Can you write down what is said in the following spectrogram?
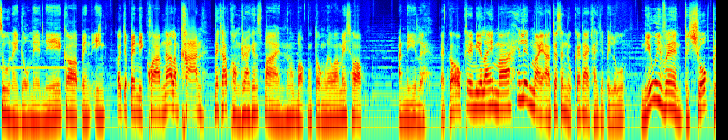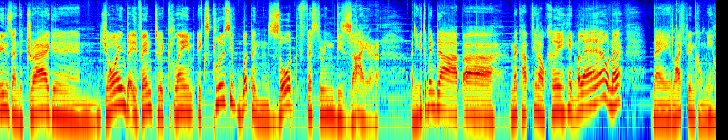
สู้ในโดเมนนี้ก็เป็นอีกก็จะเป็นอีกความน่าลำคาญนะครับของ Dragon Spine บอกตรงๆเลยว่าไม่ชอบอันนี้เลย แต่ก็โอเคมีอะไรมาให้เล่นใหม่อาจจะสนุกก็ได้ใครจะไปรู้ New event The Shock Prince and the Dragon Join the event to claim exclusive weapon Zord Festering Desire อันนี้ก็จะเป็นดาบนะครับที่เราเคยเห็นมาแล้วนะ ในไลฟ์สตรีมของมิโฮ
